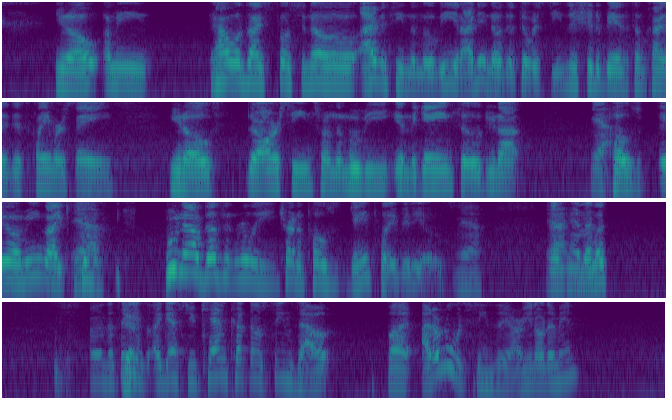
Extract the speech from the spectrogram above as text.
you know, I mean, how was I supposed to know? I haven't seen the movie, and I didn't know that there were scenes. There should have been some kind of disclaimer saying, you know, there are scenes from the movie in the game, so do not yeah. post. You know what I mean? Like, Yeah. who now doesn't really try to post gameplay videos? Yeah, yeah, I mean, and unless- uh, the thing yeah. is, I guess you can cut those scenes out, but I don't know which scenes they are. You know what I mean?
